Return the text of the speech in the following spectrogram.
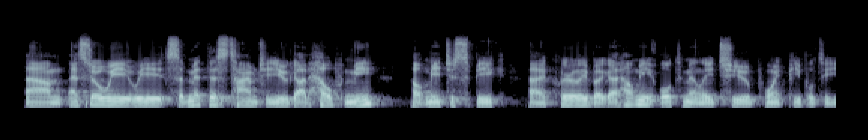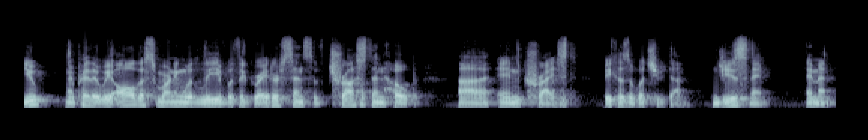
Um, and so we, we submit this time to you. God, help me. Help me to speak uh, clearly, but God, help me ultimately to point people to you. I pray that we all this morning would leave with a greater sense of trust and hope uh, in Christ because of what you've done. In Jesus' name, amen.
